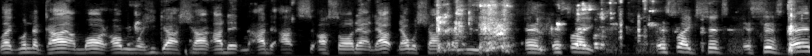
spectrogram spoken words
like when the guy Ahmaud Arbery when he got shot, I didn't I, I, I saw that that that was shocking to me, and it's like it's like since since then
